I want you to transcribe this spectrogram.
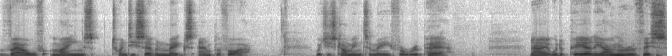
valve mains 27 megs amplifier which is coming to me for repair. Now it would appear the owner of this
